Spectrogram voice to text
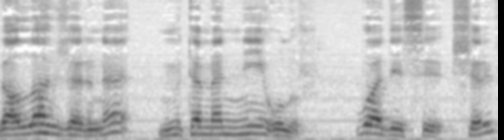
ve Allah üzerine mütemenni olur. Bu hadisi şerif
